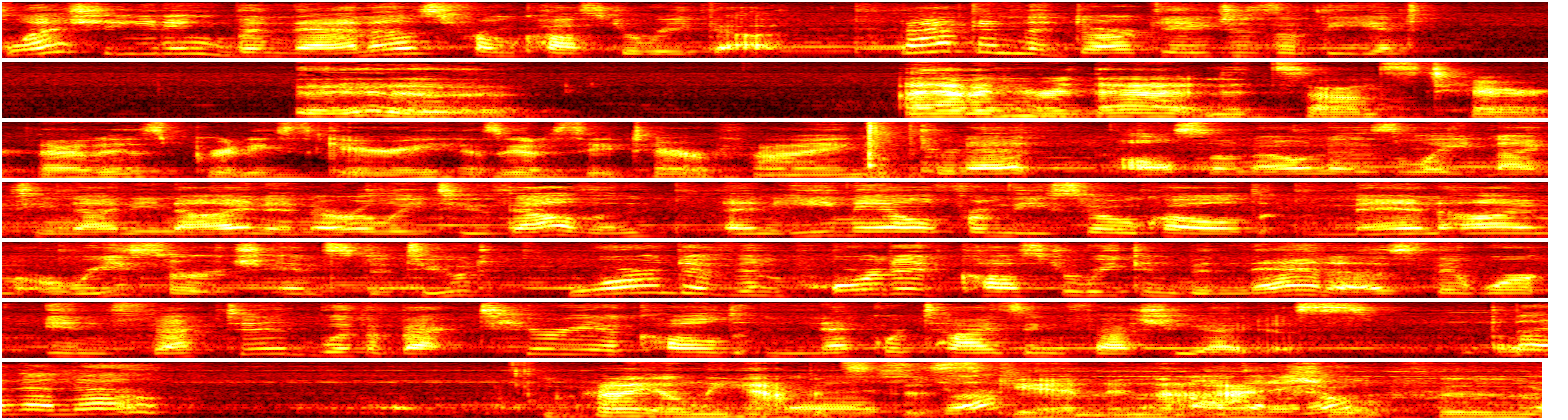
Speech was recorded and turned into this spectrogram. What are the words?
flesh-eating bananas from Costa Rica. Back in the dark ages of the internet. Ew. I haven't heard that, and it sounds ter- that is pretty scary. I was going to say terrifying. Internet, also known as late 1999 and early 2000, an email from the so-called Mannheim Research Institute warned of imported Costa Rican bananas that were infected with a bacteria called necrotizing fasciitis. Banana. It probably only happens to skin and not actual food.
